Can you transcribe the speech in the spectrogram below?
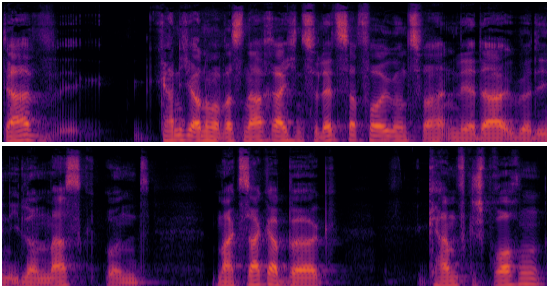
Da kann ich auch noch mal was nachreichen zur letzter Folge und zwar hatten wir da über den Elon Musk und Mark Zuckerberg Kampf gesprochen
